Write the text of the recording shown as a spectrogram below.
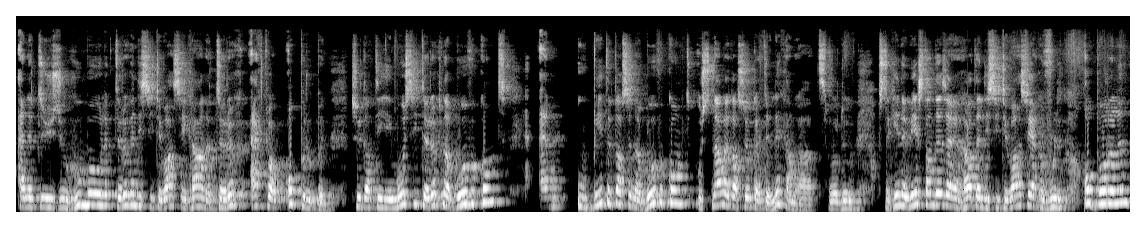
en het u zo goed mogelijk terug in die situatie gaan. Het terug echt wel oproepen, zodat die emotie terug naar boven komt. En hoe beter dat ze naar boven komt, hoe sneller dat ze ook uit je lichaam gaat. Waardoor, als er geen weerstand is en je gaat in die situatie en je voelt het opborrelen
